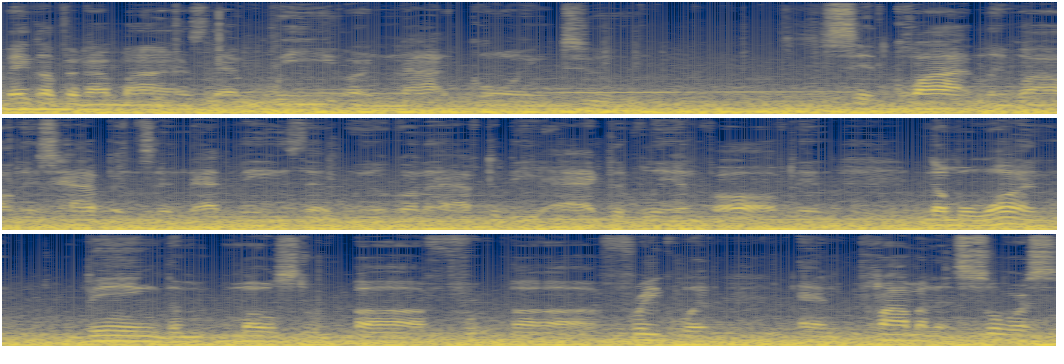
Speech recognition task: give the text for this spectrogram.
make up in our minds that we are not going to sit quietly while this happens. And that means that we're going to have to be actively involved. And number one, being the most uh, fr uh, frequent and prominent source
